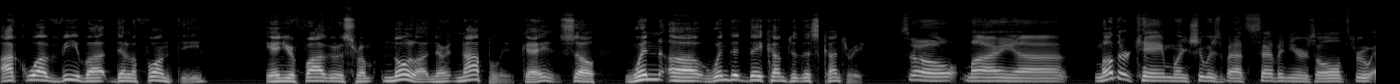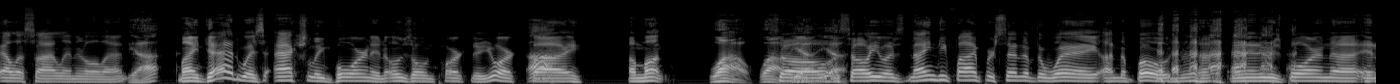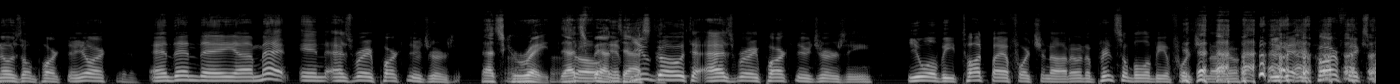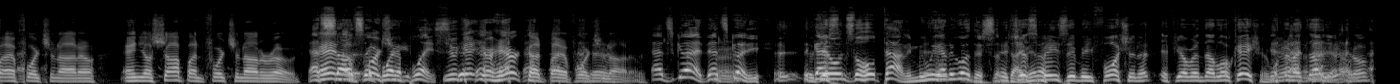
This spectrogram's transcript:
Acqua Viva della Fonte, and your father is from Nola near Napoli. Okay, so when uh, when did they come to this country? So my uh, mother came when she was about seven years old through Ellis Island and all that. Yeah, My dad was actually born in Ozone Park, New York, Ah. by a month. wow, wow, so, yeah, yeah. so he was 95% of the way on the boat, and then he was born uh, in Ozone Park, New York. And then they uh, met in Asbury Park, New Jersey. That's great. That's so fantastic. if you go to Asbury Park, New Jersey, you will be taught by a Fortunato. The principal will be a Fortunato. you get your car fixed by a Fortunato, and you'll shop on Fortunato Road. That and sounds like course, quite a you- place. You get your hair cut by a Fortunato. That's good. That's good. He- the it guy just- owns the whole town. I mean, we got to go there It sometime. just you know? means to be fortunate if you're in that location. What can I tell you? You know.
